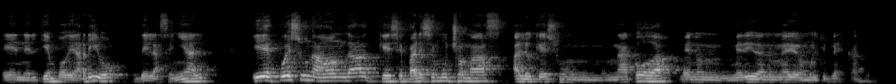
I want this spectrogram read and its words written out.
en el tiempo de arribo de la señal, y después una onda que se parece mucho más a lo que es una coda en medida en un medio de múltiple scattering.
